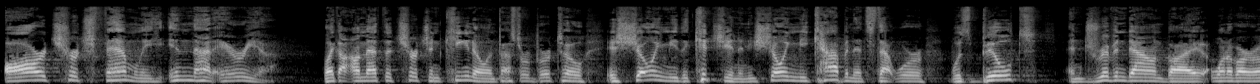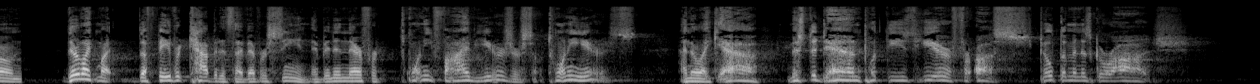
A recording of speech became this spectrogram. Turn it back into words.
our church family in that area. Like I'm at the church in Kino and Pastor Roberto is showing me the kitchen and he's showing me cabinets that were, was built and driven down by one of our own. They're like my, the favorite cabinets I've ever seen. They've been in there for 25 years or so, 20 years. And they're like, yeah, Mr. Dan put these here for us, built them in his garage.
